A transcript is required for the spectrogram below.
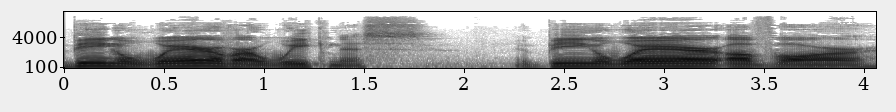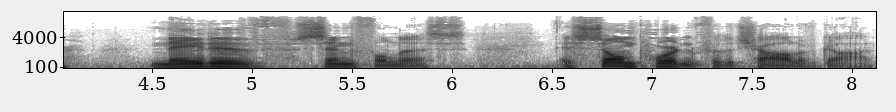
being aware of our weakness, being aware of our native sinfulness is so important for the child of God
